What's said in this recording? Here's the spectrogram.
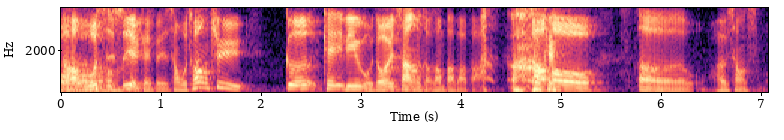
然后我史诗也可以背着唱。我通常去歌 KTV，我都会唱早上啪啪啪。然后呃，我还会唱什么？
